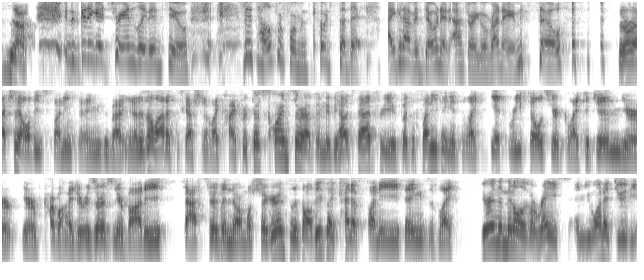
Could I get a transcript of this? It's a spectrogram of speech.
Yes. And it's going to get translated to this health performance coach said that i could have a donut after i go running so there are actually all these funny things about you know there's a lot of discussion of like high fructose corn syrup and maybe how it's bad for you but the funny thing is like it refills your glycogen your your carbohydrate reserves in your body faster than normal sugar. And so there's all these like kind of funny things of like you're in the middle of a race and you want to do the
